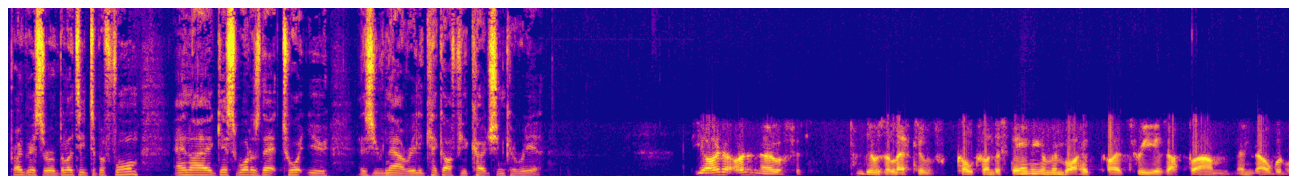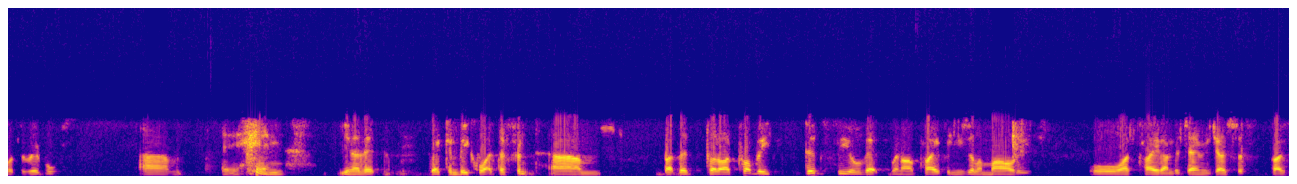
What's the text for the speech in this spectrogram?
progress or ability to perform? And I guess what has that taught you as you now really kick off your coaching career? Yeah, I don't, I don't know if there was a lack of cultural understanding. I remember I had, I had three years up um, in Melbourne with the Rebels. Um, and you know that that can be quite different. Um, but that, but I probably did feel that when I played for New Zealand Māori, or I played under Jamie Joseph, both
